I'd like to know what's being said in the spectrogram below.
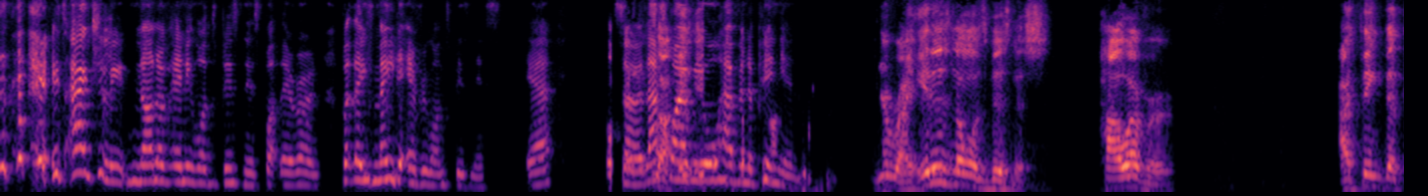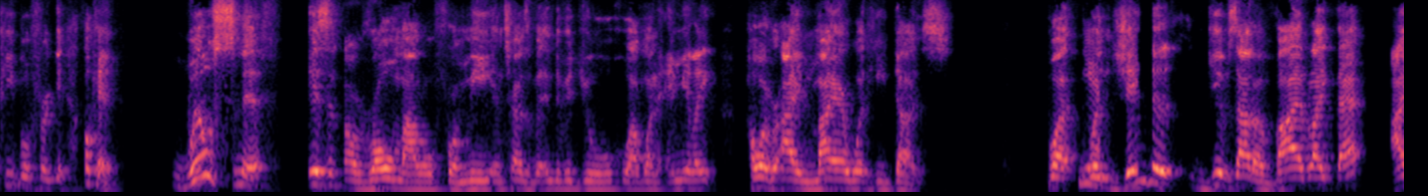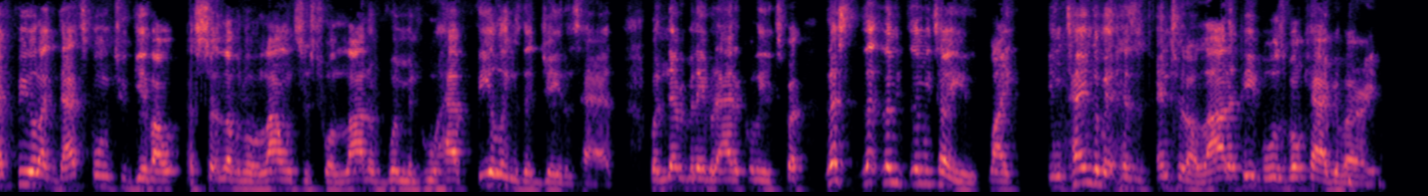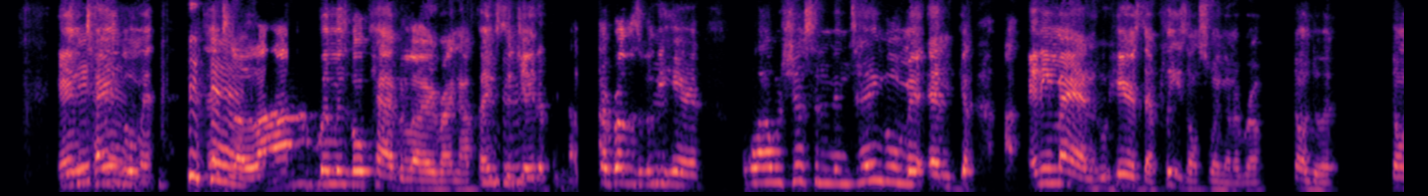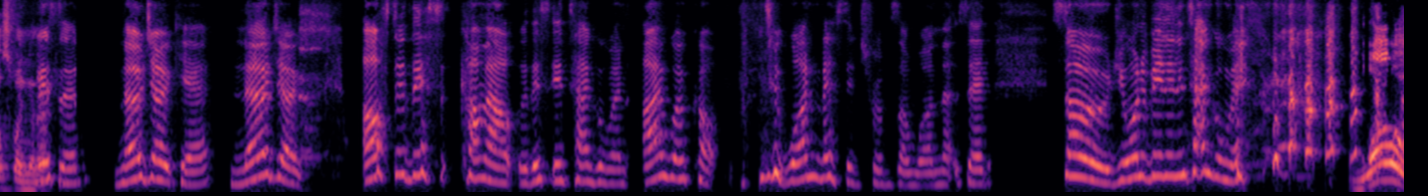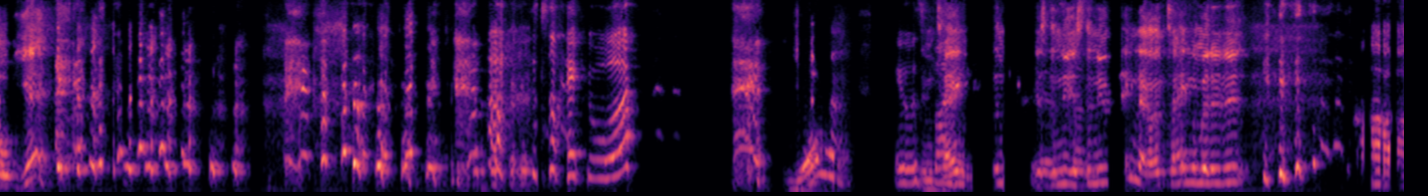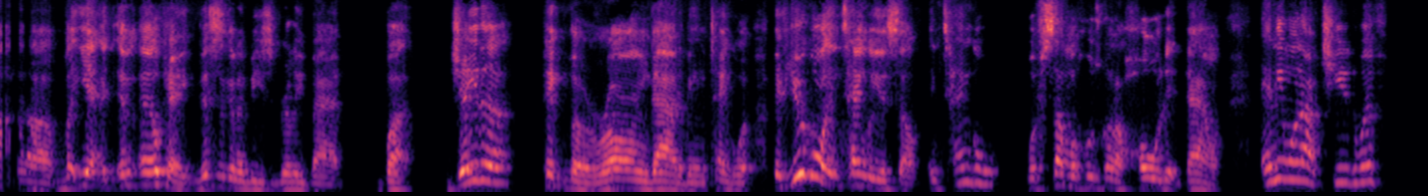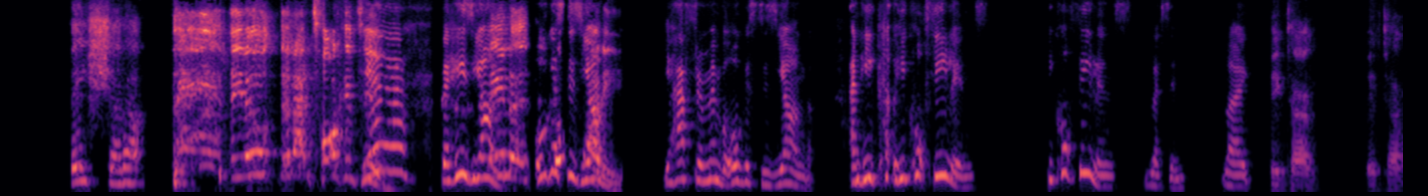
it's actually none of anyone's business but their own. But they've made it everyone's business. Yeah. So that's no, why it, we all have an opinion. You're right. It is no one's business. However, I think that people forget. Okay, Will Smith isn't a role model for me in terms of an individual who I want to emulate. However, I admire what he does. But yeah. when Jada gives out a vibe like that, I feel like that's going to give out a certain level of allowances to a lot of women who have feelings that Jada's had, but never been able to adequately express. Let's let, let me let me tell you, like entanglement has entered a lot of people's vocabulary Entanglement. That's a lot of women's vocabulary right now, thanks mm-hmm. to Jada. A lot of brothers are going to be hearing, well, I was just in an entanglement. And uh, any man who hears that, please don't swing on her, bro. Don't do it. Don't swing on her. Listen, no joke here. No joke. After this come out with this entanglement, I woke up to one message from someone that said, So, do you want to be in an entanglement? Whoa, yeah. I was like, what? Yeah. It was funny. It's it the new it's the new thing now. Entanglement it is. uh, but yeah, and, and, okay, this is gonna be really bad. But Jada picked the wrong guy to be entangled with. If you're going to entangle yourself, entangle with someone who's going to hold it down. Anyone I've cheated with, they shut up. they don't. They're not talking to. Yeah, but he's young. August is young. You have to remember, August is young, and he he caught feelings. He caught feelings. Bless him. Like big time, big time.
